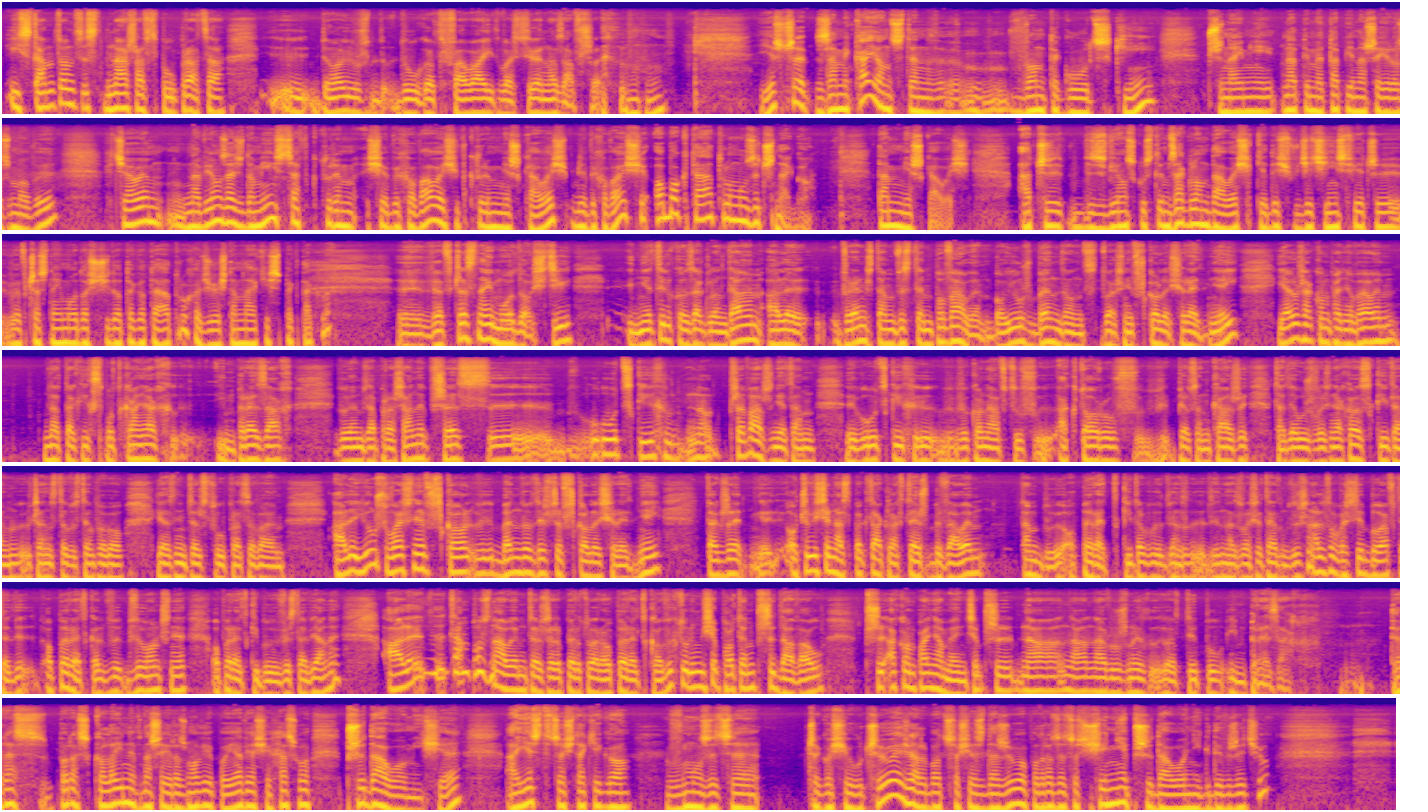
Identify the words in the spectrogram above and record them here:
I stamtąd nasza współpraca y, no, już długo trwała i właściwie na zawsze. Mhm. Jeszcze zamykając ten wątek łódzki, przynajmniej na tym etapie naszej rozmowy, chciałem nawiązać do miejsca, w którym się wychowałeś i w którym mieszkałeś. Wychowałeś się obok teatru muzycznego. Tam mieszkałeś. A czy w związku z tym zaglądałeś kiedyś w dzieciństwie czy we wczesnej młodości do tego teatru? Chodziłeś tam na jakieś spektakle? We wczesnej młodości nie tylko zaglądałem, ale wręcz tam występowałem, bo już będąc właśnie w szkole średniej, ja już akompaniowałem na takich spotkaniach, imprezach byłem zapraszany przez y, łódzkich, no przeważnie tam y, łódzkich y, wykonawców, aktorów, piosenkarzy. Tadeusz Woźniakowski tam często występował, ja z nim też współpracowałem. Ale już właśnie w szkole, będąc jeszcze w szkole średniej, Także oczywiście na spektaklach też bywałem, tam były operetki, to nazywa się teatr muzyczny, ale to właściwie była wtedy operetka. Wy, wyłącznie operetki były wystawiane, ale tam poznałem też repertuar operetkowy, który mi się potem przydawał przy akompaniamencie, przy, na, na, na różnego typu imprezach. Teraz po raz kolejny w naszej rozmowie pojawia się hasło przydało mi się, a jest coś takiego w muzyce czego się uczyłeś, albo co się zdarzyło po drodze, co ci się nie przydało nigdy w życiu?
